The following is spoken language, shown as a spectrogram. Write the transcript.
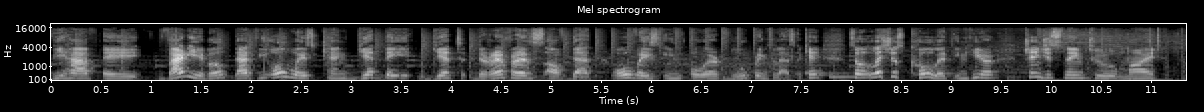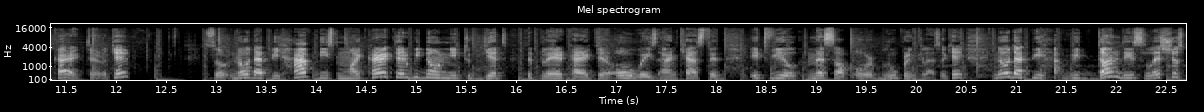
we have a variable that we always can get the get the reference of that always in our blueprint class okay? So let's just call it in here change its name to my character okay so know that we have this my character, we don't need to get the player character always and cast it. It will mess up our blueprint class, okay? Know that we have we done this, let's just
